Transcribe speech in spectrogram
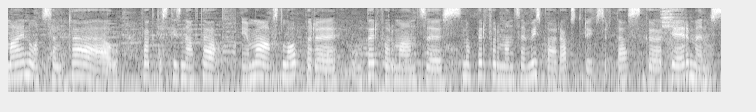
mainot savu tēlu. Faktiski iznāk tā, ka ja māksla operē un performancēs, nu, performancēm vispār raksturīgs ir tas, ka ķermenis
